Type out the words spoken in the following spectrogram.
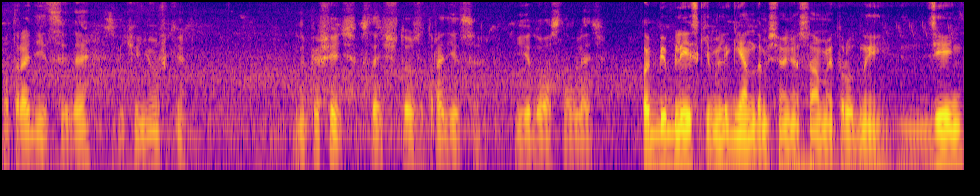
по традиции, да, печенюшки. Напишите, кстати, что за традиция еду оставлять. По библейским легендам сегодня самый трудный день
